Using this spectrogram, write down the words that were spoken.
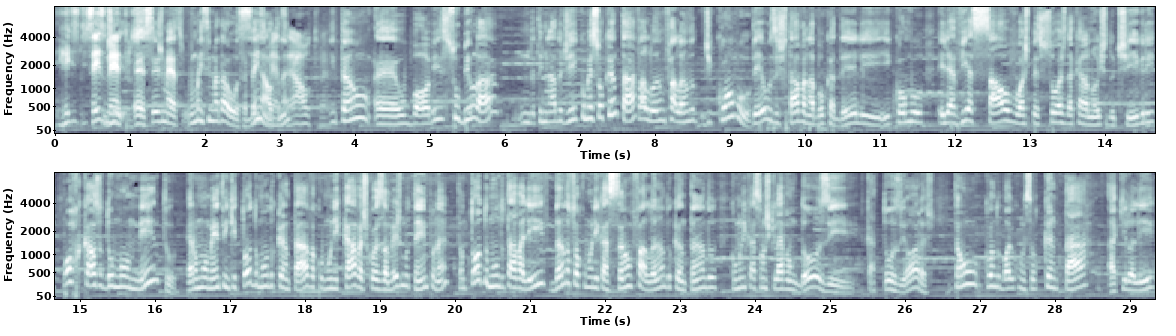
redes de 6 De- metros. é, seis metros, uma em cima da outra, bem alto, metros, né? É alto, né? Então, é, o Bob subiu lá um determinado dia e começou a cantar, falando, falando de como Deus estava na boca dele e como ele havia salvo as pessoas daquela noite do tigre. Por causa do momento, era um momento em que todo mundo cantava, comunicava as coisas ao mesmo tempo, né? Então todo mundo estava ali dando a sua comunicação, falando, cantando, comunicações que levam 12, 14 horas. Então, quando o Bob começou a cantar aquilo ali,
